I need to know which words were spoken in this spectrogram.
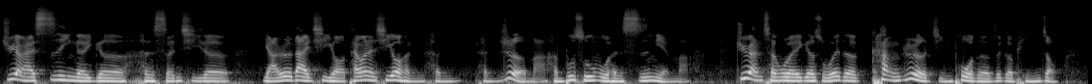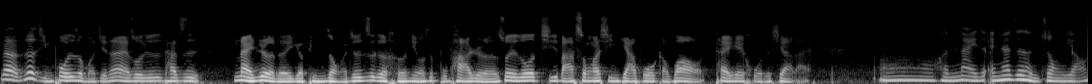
居然还适应了一个很神奇的亚热带气候。台湾的气候很很很热嘛，很不舒服，很湿黏嘛，居然成为一个所谓的抗热紧迫的这个品种。那热紧迫是什么？简单来说，就是它是。耐热的一个品种啊，就是这个和牛是不怕热的，所以说其实把它送到新加坡，搞不好它也可以活得下来。哦，很耐热，哎，那这很重要。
